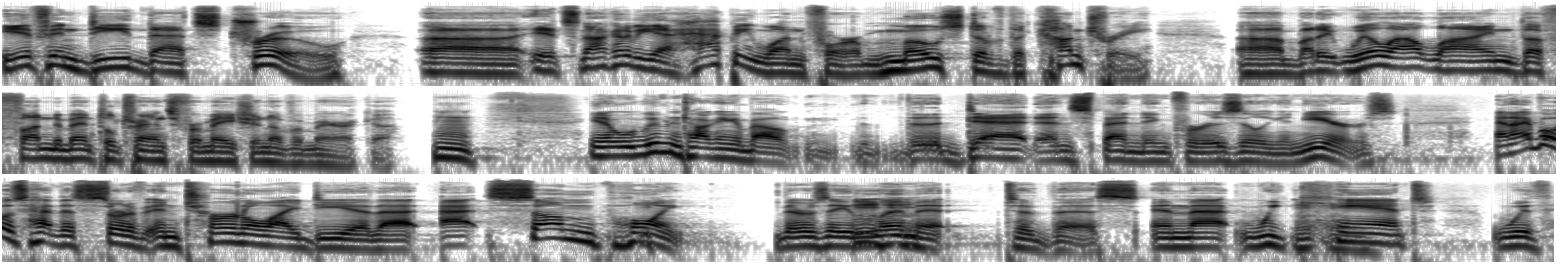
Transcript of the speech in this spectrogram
If indeed that's true, uh, it's not going to be a happy one for most of the country. Uh, but it will outline the fundamental transformation of America. Hmm. You know, we've been talking about the debt and spending for a zillion years. And I've always had this sort of internal idea that at some point there's a mm-hmm. limit to this and that we Mm-mm. can't with,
